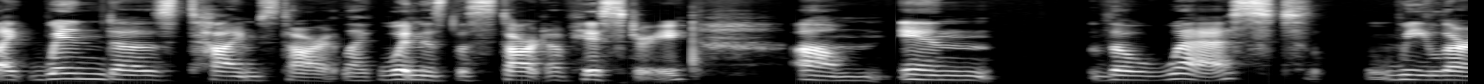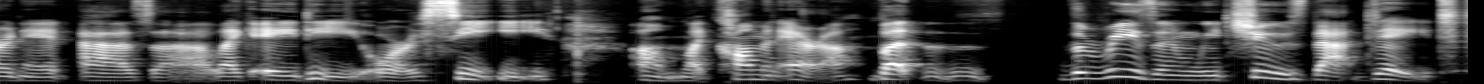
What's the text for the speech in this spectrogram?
Like, when does time start? Like, when is the start of history? Um, in the West, we learn it as uh, like AD or CE, um, like Common Era. But the reason we choose that date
